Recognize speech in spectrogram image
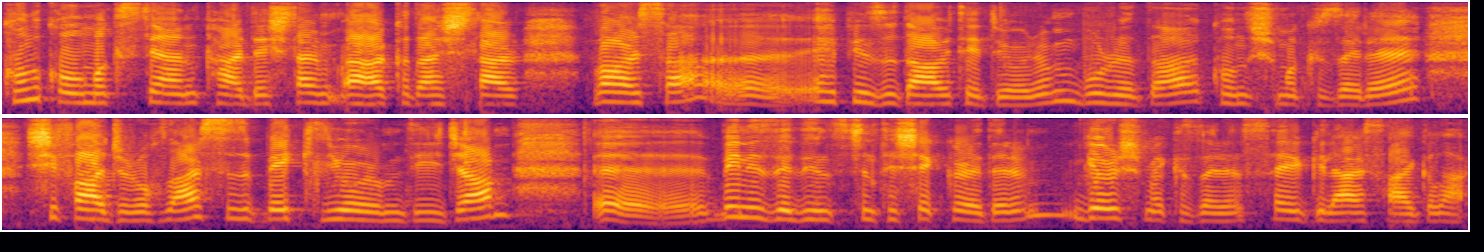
Konuk olmak isteyen kardeşler ve arkadaşlar varsa hepinizi davet ediyorum. Burada konuşmak üzere şifacı ruhlar sizi bekliyorum diyeceğim. E, Beni izlediğiniz için teşekkür ederim. Görüşmek üzere. Sevgiler, saygılar.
